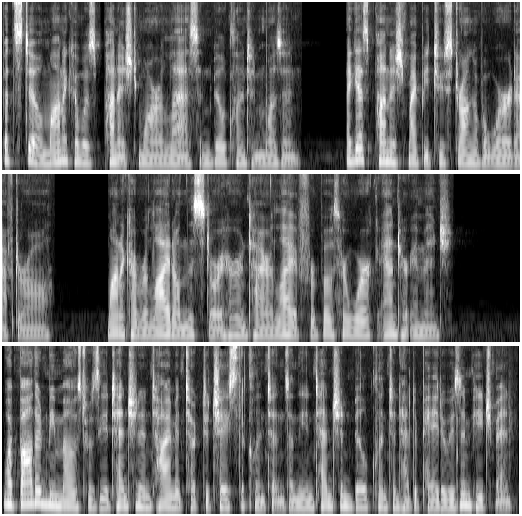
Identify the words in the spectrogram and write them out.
But still, Monica was punished more or less, and Bill Clinton wasn't. I guess punished might be too strong of a word after all. Monica relied on this story her entire life for both her work and her image. What bothered me most was the attention and time it took to chase the Clintons and the attention Bill Clinton had to pay to his impeachment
